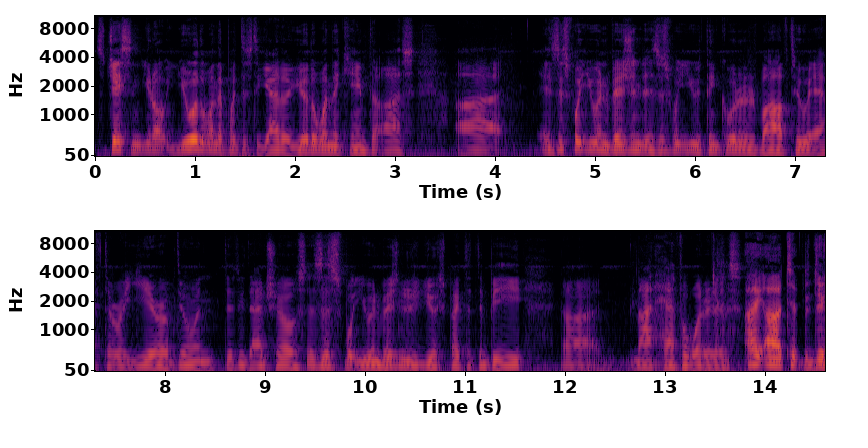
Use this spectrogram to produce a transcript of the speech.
So, Jason, you know, you were the one that put this together. You're the one that came to us. Uh, is this what you envisioned? Is this what you think would have evolved to after a year of doing Disney Dad shows? Is this what you envisioned, or did you expect it to be uh, not half of what it is? I uh, to, Did you,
